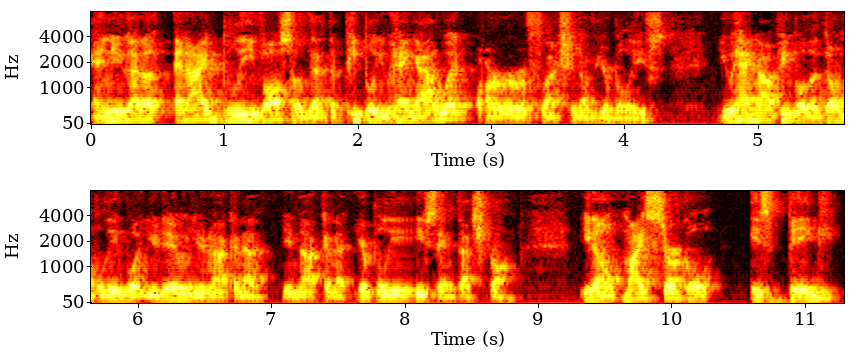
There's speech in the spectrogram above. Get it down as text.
And you got to, and I believe also that the people you hang out with are a reflection of your beliefs. You hang out people that don't believe what you do, you're not gonna, you're not gonna, your beliefs ain't that strong. You know, my circle is big,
